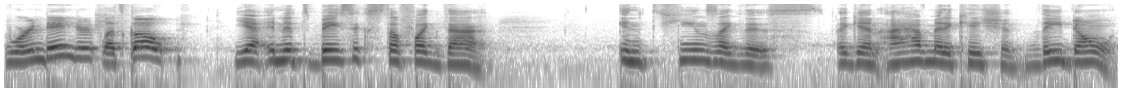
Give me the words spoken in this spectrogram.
we're in danger let's go. Yeah and it's basic stuff like that. In teens like this again i have medication. They don't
